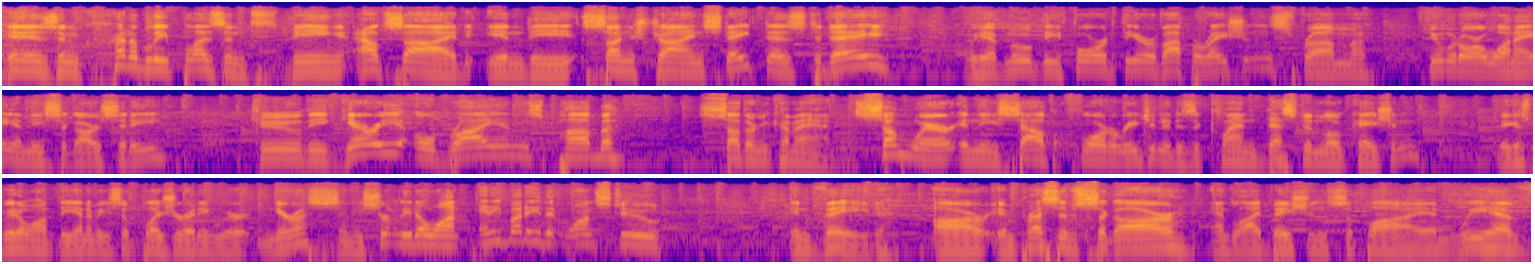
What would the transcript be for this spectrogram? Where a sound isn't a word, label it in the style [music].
It is incredibly pleasant being outside in the Sunshine State as today we have moved the Ford Theater of Operations from Humidor 1A in the Cigar City to the Gary O'Brien's Pub Southern Command. Somewhere in the South Florida region, it is a clandestine location because we don't want the enemies of pleasure anywhere near us, and we certainly don't want anybody that wants to invade our impressive cigar and libation supply. And we have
